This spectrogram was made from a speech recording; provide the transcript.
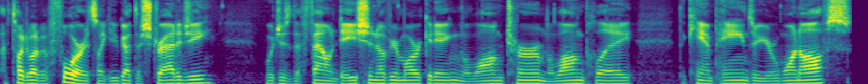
i've talked about it before. It's like you've got the strategy which is the foundation of your marketing the long term the long play. The campaigns are your one-offs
